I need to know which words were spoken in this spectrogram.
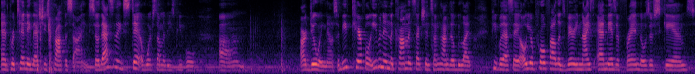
and pretending that she's prophesying. So that's the extent of what some of these people um, are doing now. So be careful. Even in the comment section, sometimes there'll be like people that say, "Oh, your profile looks very nice. Add me as a friend." Those are scams.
